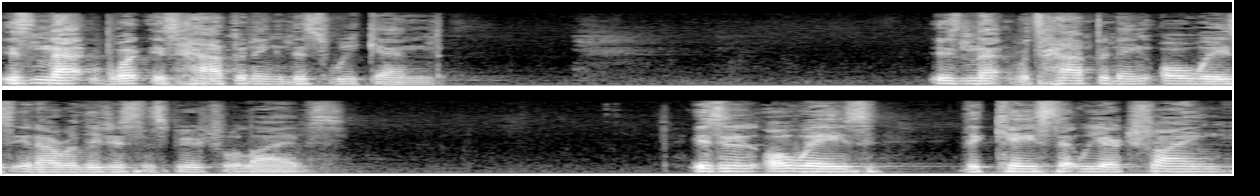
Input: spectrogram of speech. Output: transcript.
Isn't that what is happening this weekend? Isn't that what's happening always in our religious and spiritual lives? Isn't it always the case that we are trying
